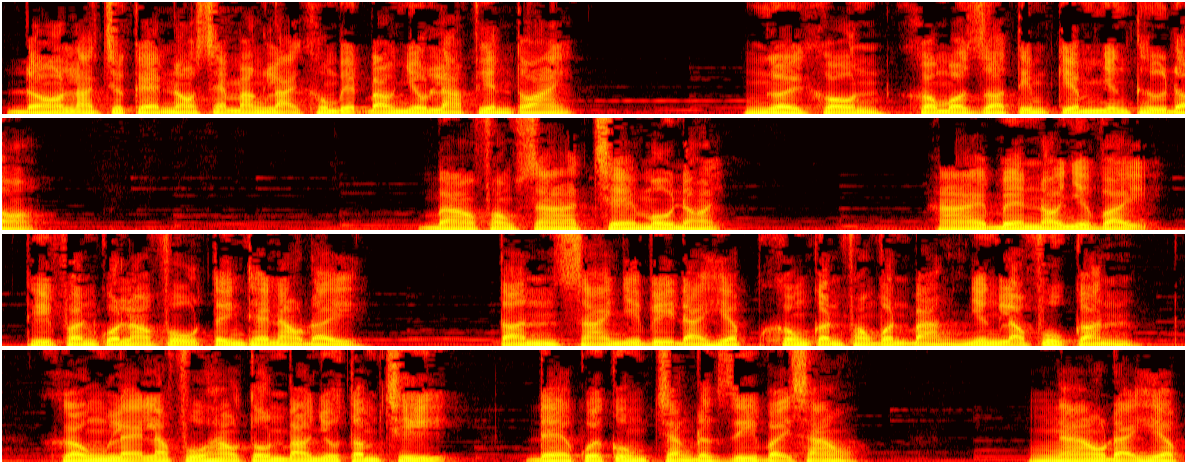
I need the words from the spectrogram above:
Đó là chưa kể nó sẽ mang lại không biết bao nhiêu là phiền toái. Người khôn không bao giờ tìm kiếm những thứ đó. Bao phong xa chề môi nói. Hai bên nói như vậy thì phần của Lão Phu tính thế nào đây? Tần sai nhị vị đại hiệp không cần phong vân bảng nhưng Lão Phu cần. Không lẽ Lão Phu hao tốn bao nhiêu tâm trí để cuối cùng chẳng được gì vậy sao? Ngao đại hiệp,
